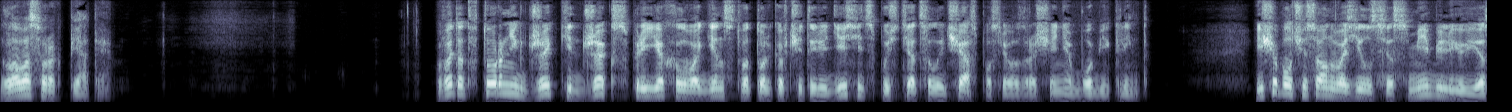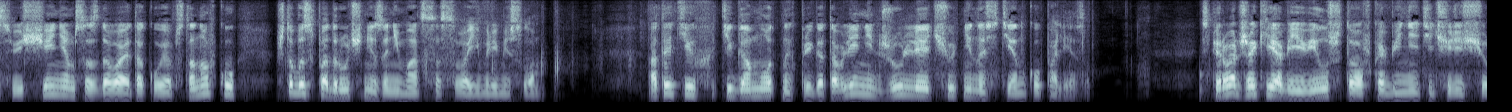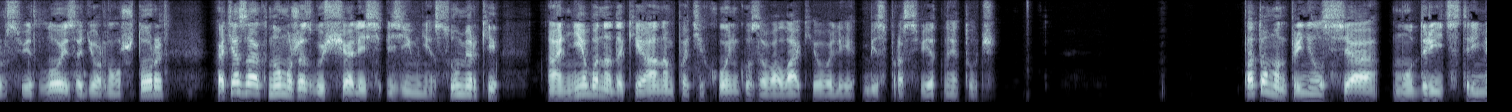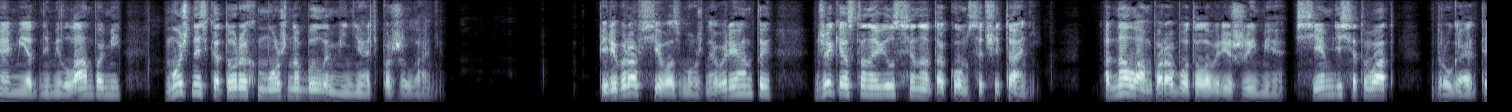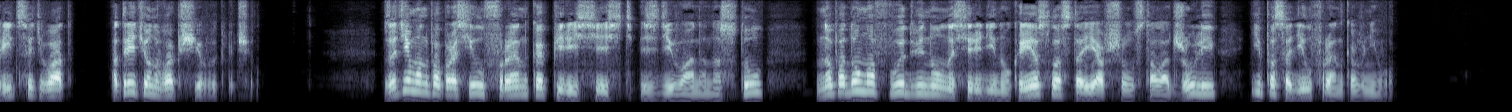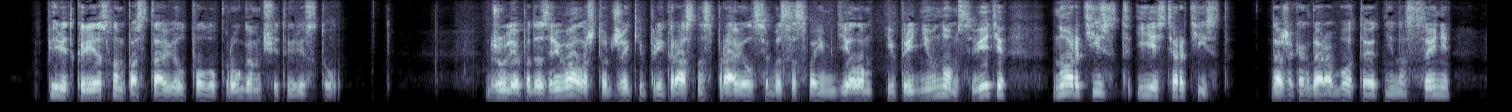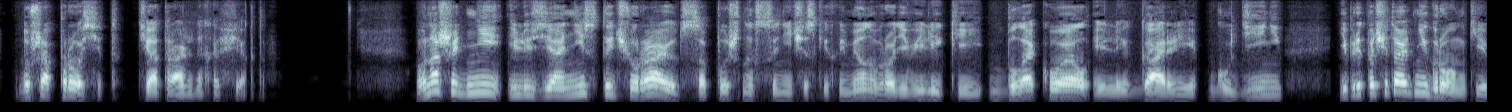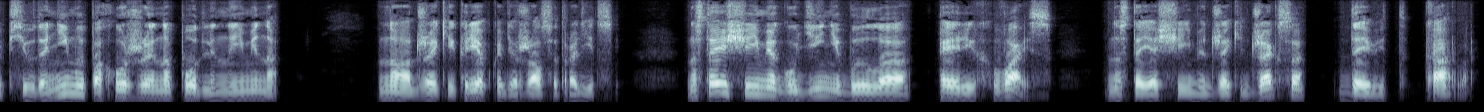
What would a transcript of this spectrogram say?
Глава 45. В этот вторник Джеки Джекс приехал в агентство только в 4.10, спустя целый час после возвращения Бобби и Клинта. Еще полчаса он возился с мебелью и освещением, создавая такую обстановку, чтобы сподручнее заниматься своим ремеслом. От этих тягомотных приготовлений Джулия чуть не на стенку полезла. Сперва Джеки объявил, что в кабинете чересчур светло и задернул шторы, хотя за окном уже сгущались зимние сумерки, а небо над океаном потихоньку заволакивали беспросветные тучи. Потом он принялся мудрить с тремя медными лампами, мощность которых можно было менять по желанию. Перебрав все возможные варианты, Джеки остановился на таком сочетании. Одна лампа работала в режиме 70 Вт, другая 30 Вт, а третью он вообще выключил. Затем он попросил Фрэнка пересесть с дивана на стул, но, подумав, выдвинул на середину кресла, стоявшее у стола Джулии, и посадил Фрэнка в него. Перед креслом поставил полукругом четыре стула. Джулия подозревала, что Джеки прекрасно справился бы со своим делом и при дневном свете, но артист есть артист. Даже когда работает не на сцене, душа просит театральных эффектов. В наши дни иллюзионисты чураются пышных сценических имен вроде Великий Блэкуэлл или Гарри Гудини и предпочитают негромкие псевдонимы, похожие на подлинные имена. Но Джеки крепко держался традиций. Настоящее имя Гудини было Эрих Вайс, Настоящее имя Джеки Джекса – Дэвид Карвар.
